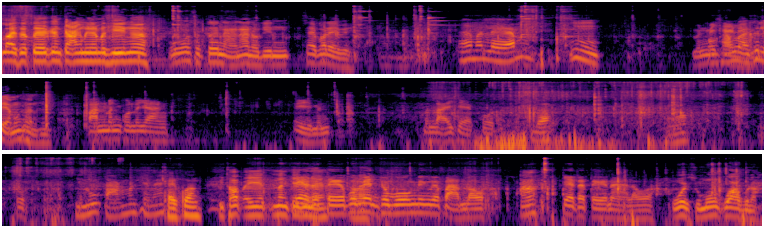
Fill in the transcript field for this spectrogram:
ไล่สเตอร์กลางๆเนินมาทิ้งเออโอ้สเตอร์หนาหน้าดอกดินใส่บ่ได้เว้ยให้มันแหลม อืมมันไม่ไม่ใช่ใช่ลอยขึ้นเหลี่ยมสั่นปันมันคนละอย่าง เอ้ยมัน มันหลายแจกโคตร สีลูกกลางมันใช่ไหมไข่กวางพี่ท็อปไอ้นั่นแกแก้อยู่สไหนเตอร์พวกแม่นชั่วโมงนึงเลยป่ามเราฮะ แก้สเตอร์หน้าเราอะโอ้ยชั่วโมงกว่าพุ่นน่ะ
